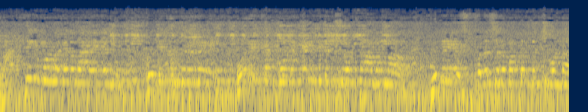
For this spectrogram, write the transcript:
പ്രാപ്തിയുമുള്ള ജനനായകൻ കൊണ്ടിക്കുന്നതിനെ ഒരിക്കൽ കൂടി കൈപിടിച്ചു നിർത്താമെന്ന് വിജയ പുരസ്സരം അഭ്യർത്ഥിച്ചുകൊണ്ട്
